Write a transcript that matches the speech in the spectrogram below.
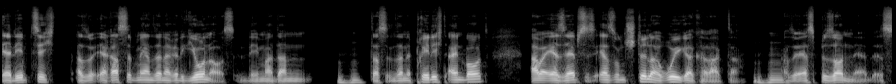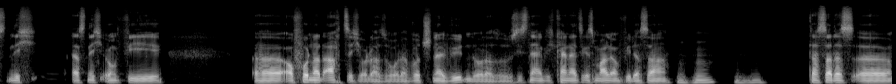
er lebt sich, also er rastet mehr in seiner Religion aus, indem er dann Mhm. das in seine Predigt einbaut. Aber er selbst ist eher so ein stiller, ruhiger Charakter. Mhm. Also er ist besonnen. Er ist nicht, er ist nicht irgendwie äh, auf 180 oder so oder wird schnell wütend oder so. Du siehst ihn eigentlich kein einziges Mal irgendwie, dass er, Mhm. Mhm. dass er das, äh,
